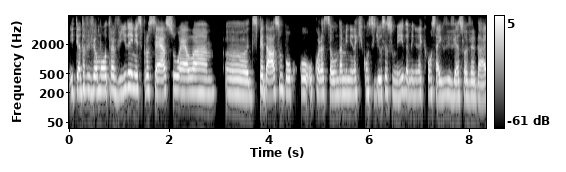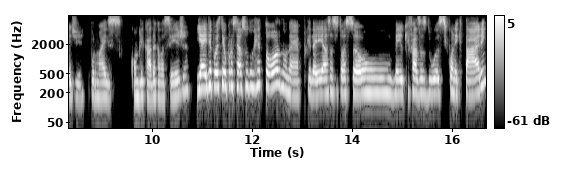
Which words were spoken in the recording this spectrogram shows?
e tenta viver uma outra vida, e nesse processo ela uh, despedaça um pouco o coração da menina que conseguiu se assumir, da menina que consegue viver a sua verdade, por mais complicada que ela seja. E aí depois tem o processo do retorno, né? Porque daí essa situação meio que faz as duas se conectarem,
